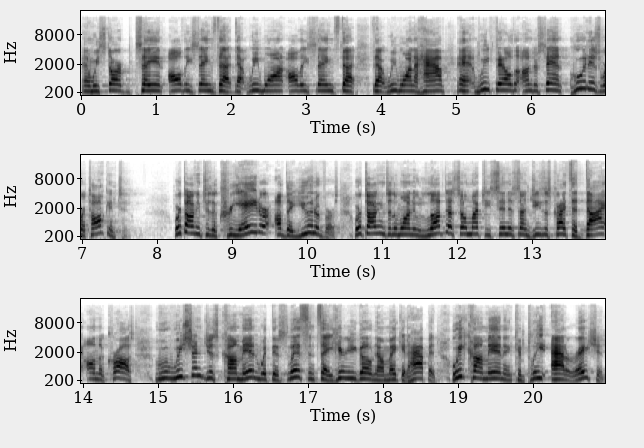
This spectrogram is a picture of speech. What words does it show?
and we start saying all these things that, that we want, all these things that, that we want to have, and we fail to understand who it is we're talking to. We're talking to the creator of the universe. We're talking to the one who loved us so much, he sent his son Jesus Christ to die on the cross. We shouldn't just come in with this list and say, Here you go, now make it happen. We come in in complete adoration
